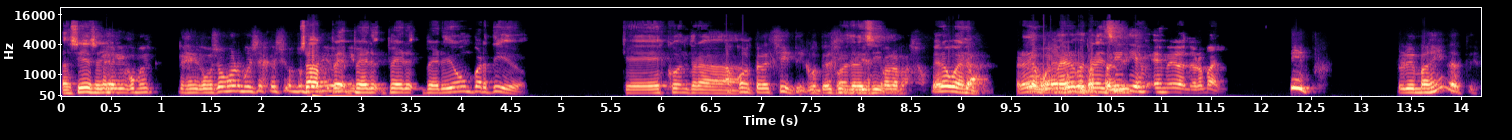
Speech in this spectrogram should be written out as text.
Así es, Desde señor. que, desde que comenzó a jugar Moisés Caicedo, no O sea, perdió per- per- perdió un partido que es contra, Ah, contra el City, contra el City, contra el City. Pero bueno, Ya, perder, bueno, perder contra puta, el City es, es medio normal. Sí, pero imagínate,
